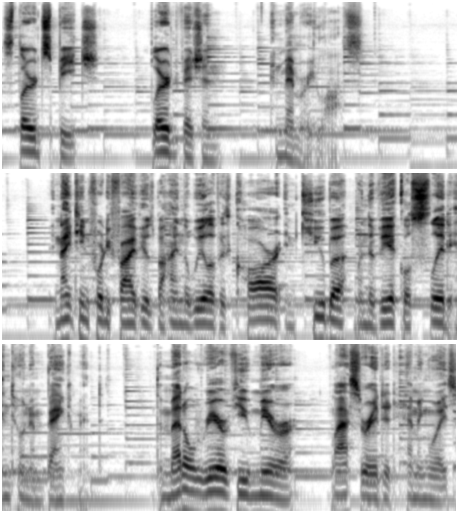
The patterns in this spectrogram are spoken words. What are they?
slurred speech, blurred vision, and memory loss. In 1945, he was behind the wheel of his car in Cuba when the vehicle slid into an embankment. The metal rear view mirror lacerated Hemingway's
